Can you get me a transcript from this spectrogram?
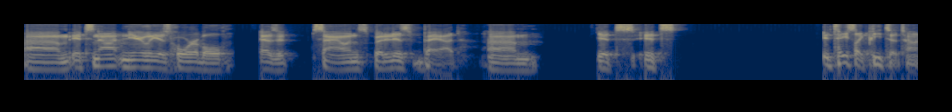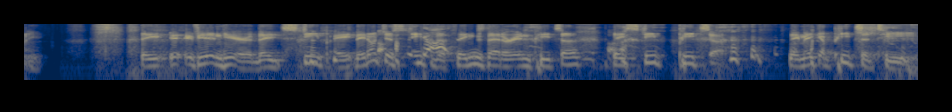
Um, it's not nearly as horrible as it sounds, but it is bad. Um, it's it's it tastes like pizza, Tony. They, if you didn't hear, they steep. A, they don't just Oh, steep God. the things that are in pizza. They steep pizza. They make a pizza tea.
